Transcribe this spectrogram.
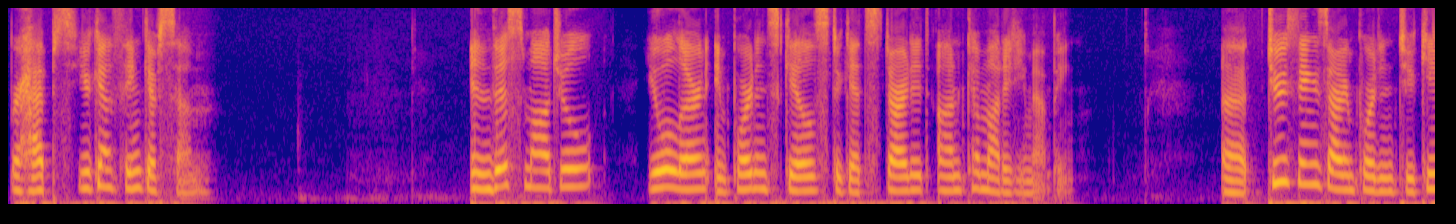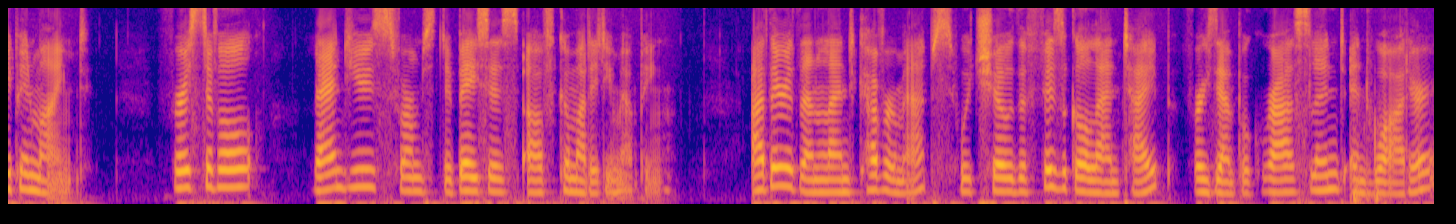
Perhaps you can think of some. In this module, you will learn important skills to get started on commodity mapping. Uh, two things are important to keep in mind. First of all, land use forms the basis of commodity mapping. Other than land cover maps, which show the physical land type, for example grassland and water,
